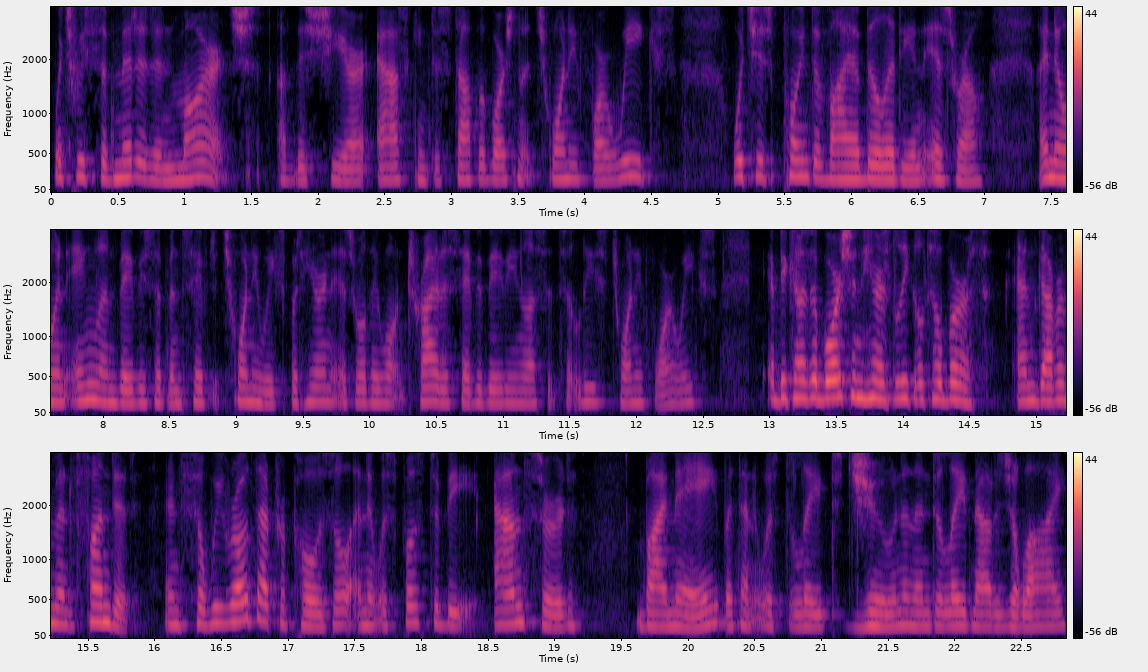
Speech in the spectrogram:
which we submitted in March of this year, asking to stop abortion at 24 weeks, which is point of viability in Israel. I know in England babies have been saved at 20 weeks, but here in Israel they won't try to save a baby unless it's at least 24 weeks. Because abortion here is legal till birth and government funded. And so we wrote that proposal, and it was supposed to be answered by May, but then it was delayed to June and then delayed now to July.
